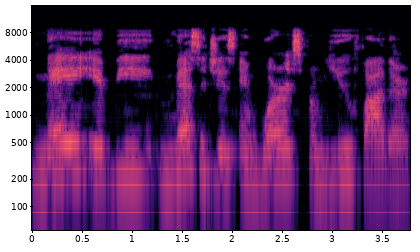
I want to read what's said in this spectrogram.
may it be messages and words from you, Father.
